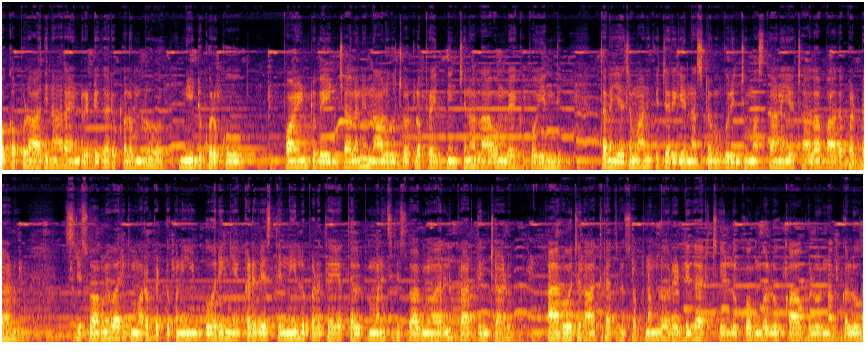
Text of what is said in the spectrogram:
ఒకప్పుడు ఆదినారాయణ రెడ్డి గారి పొలంలో నీటి కొరకు పాయింట్ వేయించాలని నాలుగు చోట్ల ప్రయత్నించినా లాభం లేకపోయింది. తన యజమానికి జరిగే నష్టం గురించి మస్తానయ్య చాలా బాధపడ్డాడు. శ్రీ స్వామివారికి మొరపెట్టుకుని బోరింగ్ ఎక్కడ వేస్తే నీళ్ళు పడతాయో తెలపమని శ్రీ స్వామివారిని ప్రార్థించాడు. ఆ రోజు రాత్రి అతని స్వప్నంలో రెడ్డి గారి చేళ్ళు కొంగలు కాకులు నక్కలు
